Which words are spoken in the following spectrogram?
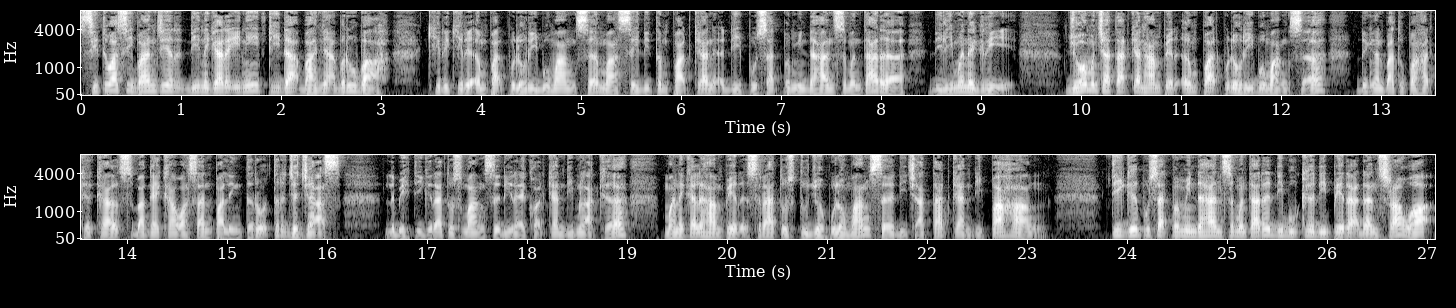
Situasi banjir di negara ini tidak banyak berubah. Kira-kira 40,000 mangsa masih ditempatkan di pusat pemindahan sementara di lima negeri. Johor mencatatkan hampir 40,000 mangsa dengan Batu Pahat kekal sebagai kawasan paling teruk terjejas. Lebih 300 mangsa direkodkan di Melaka, manakala hampir 170 mangsa dicatatkan di Pahang. Tiga pusat pemindahan sementara dibuka di Perak dan Sarawak,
